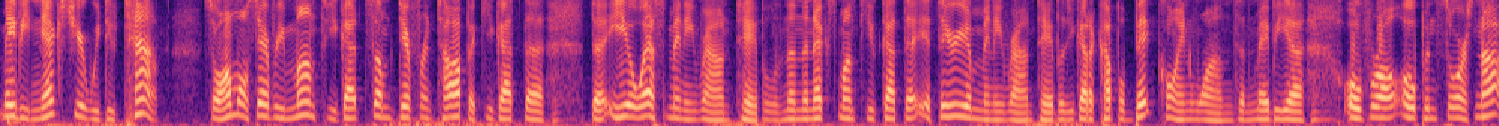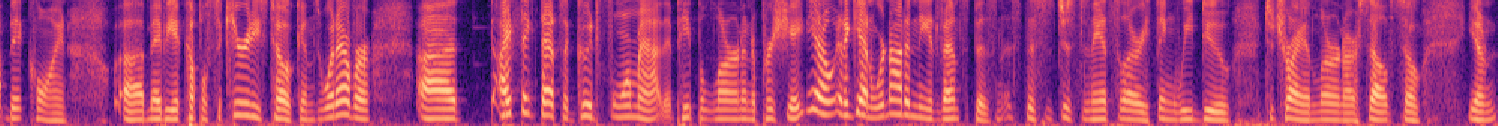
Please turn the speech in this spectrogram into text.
Maybe next year we do ten. So almost every month you got some different topic. You got the the EOS mini roundtable, and then the next month you got the Ethereum mini roundtable. You got a couple Bitcoin ones, and maybe a overall open source, not Bitcoin, uh, maybe a couple securities tokens, whatever. Uh, I think that's a good format that people learn and appreciate. You know, and again, we're not in the events business. This is just an ancillary thing we do to try and learn ourselves. So, you know,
